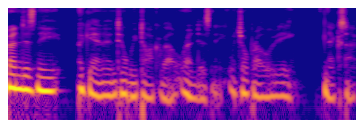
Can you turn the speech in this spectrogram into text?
Run Disney again until we talk about Run Disney, which will probably be next time.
